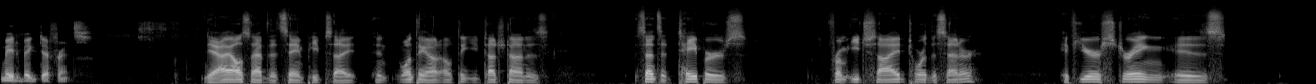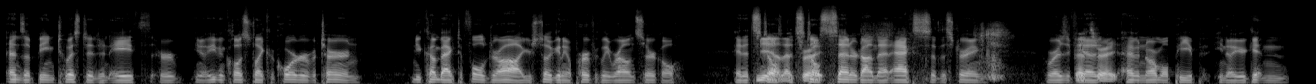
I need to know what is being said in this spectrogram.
made a big difference. Yeah, I also have that same peep sight, and one thing I don't think you touched on is since it tapers from each side toward the center, if your string is ends up being twisted an eighth or you know even close to like a quarter of a turn, and you come back to full draw, you're still getting a perfectly round circle, and it's still Yeah, it's that's still centered on that axis of the string. Whereas if you had, right. have a normal peep, you know you're getting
